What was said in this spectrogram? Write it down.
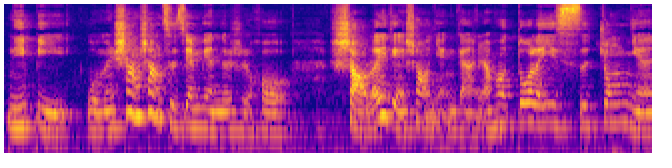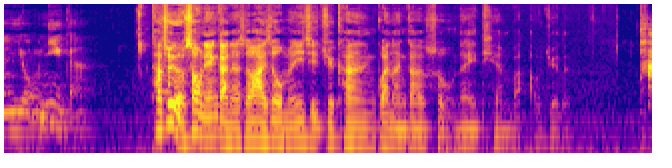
你比我们上上次见面的时候少了一点少年感，然后多了一丝中年油腻感。他最有少年感的时候，还是我们一起去看《灌篮高手》那一天吧，我觉得。他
